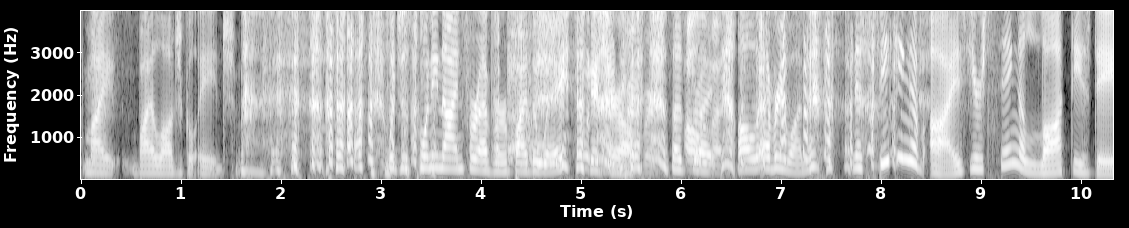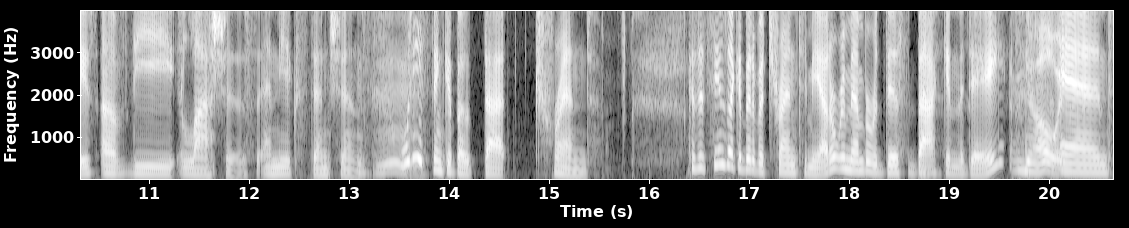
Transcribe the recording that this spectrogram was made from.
my Yes. biological age, which is 29 forever, by the way. Good girl. That's All of right. All everyone. Now, speaking of eyes, you're seeing a lot these days of the lashes and the extensions. Mm-hmm. What do you think about that trend? Because it seems like a bit of a trend to me. I don't remember this back in the day. No, and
